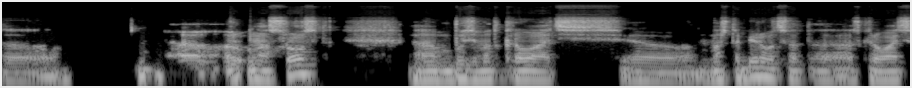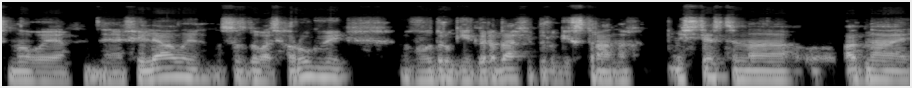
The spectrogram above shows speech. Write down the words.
э, у нас рост, э, будем открывать, масштабироваться, открывать новые филиалы, создавать хоругви в других городах и других странах. Естественно, одна,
